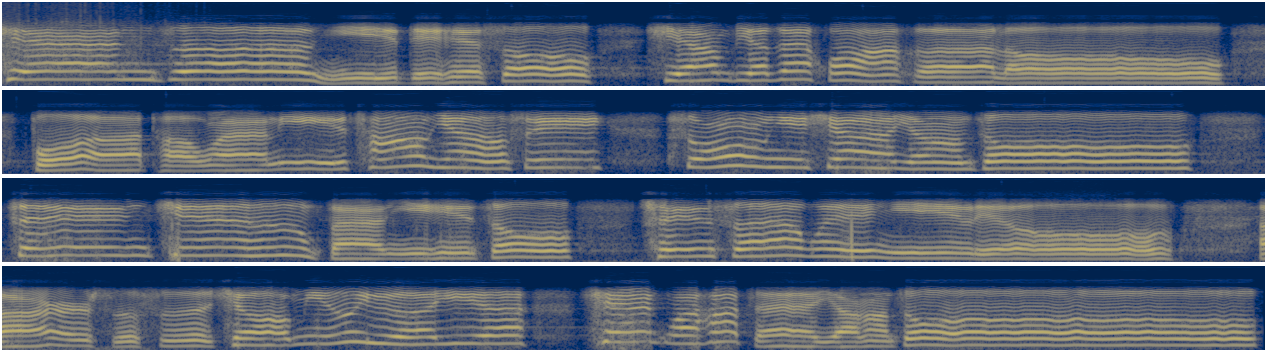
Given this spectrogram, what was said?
牵着你的手，相别在黄鹤楼。波涛万里长江水，送你下扬州。真情伴你走，春色为你留。二十四桥明月夜，牵挂在扬州。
